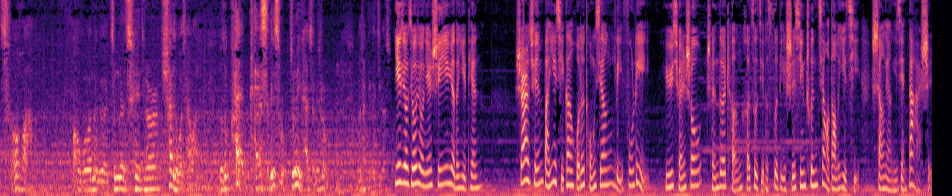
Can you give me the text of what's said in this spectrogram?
策划，包括那个整个车底儿，全是我策划的。都是快开始的时候，准备开始的时候，我才给他几个数。”一九九九年十一月的一天，十二群把一起干活的同乡李富利。于全收、陈德成和自己的四弟石新春叫到了一起，商量一件大事。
